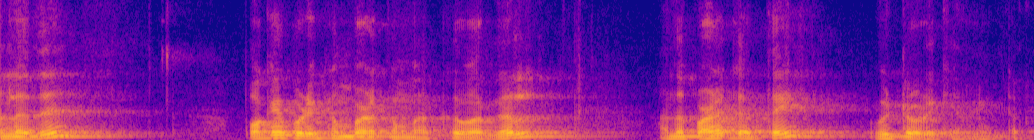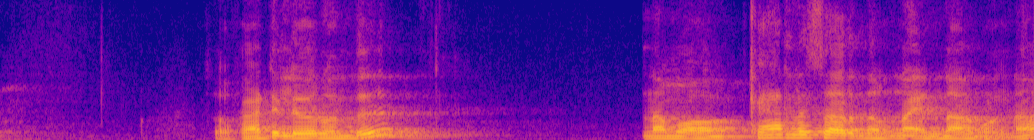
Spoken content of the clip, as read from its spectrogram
அல்லது புகைப்பிடிக்கும் பழக்கம் இருக்கிறவர்கள் அந்த பழக்கத்தை விட்டொழிக்க வேண்டும். ஸோ ஃபேட்டி லிவர் வந்து நம்ம கேர்லெஸ்ஸாக இருந்தோம்னா என்ன ஆகும்னா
